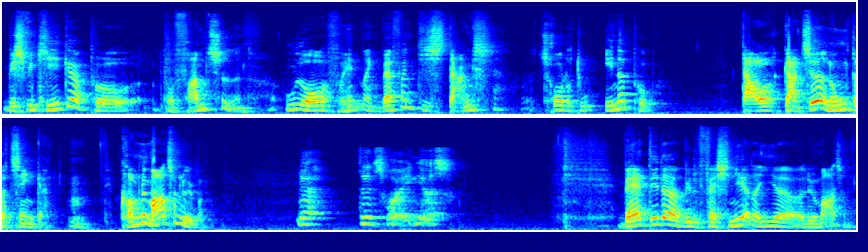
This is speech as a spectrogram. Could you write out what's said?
Hvis vi kigger på, på fremtiden, ud over forhindring, hvad for en distance tror du, du ender på? Der er jo garanteret nogen, der tænker, hmm, kommende maratonløber. Ja, det tror jeg egentlig også. Hvad er det, der vil fascinere dig i at løbe maraton?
